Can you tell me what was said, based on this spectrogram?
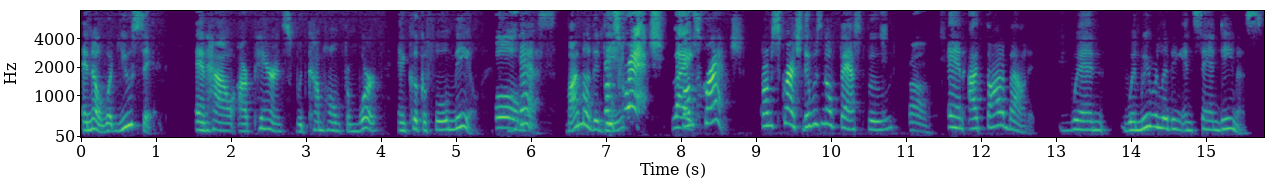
and no, what you said, and how our parents would come home from work and cook a full meal. Oh, yes, my mother did from scratch, like from scratch from scratch. There was no fast food. Oh. And I thought about it when when we were living in San Dimas.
